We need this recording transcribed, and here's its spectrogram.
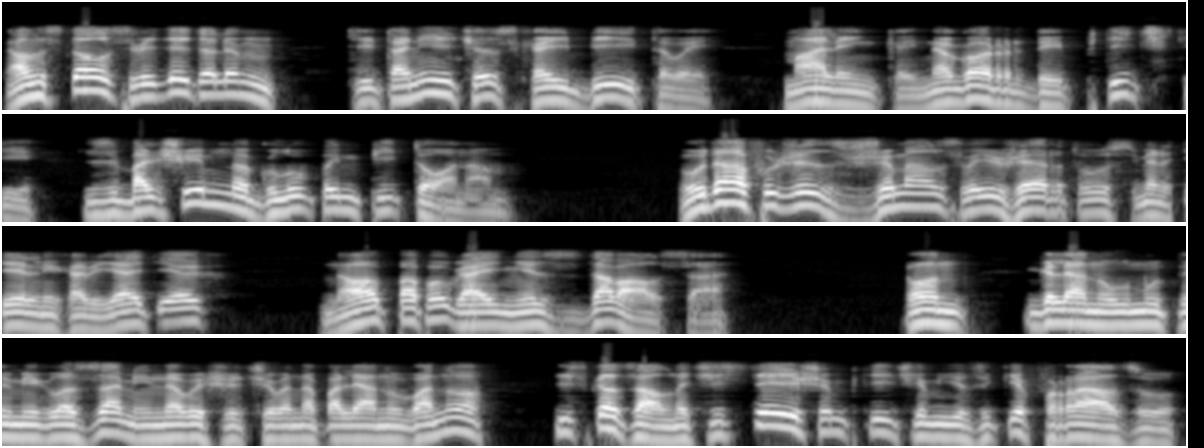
он стал свидетелем титанической битвы маленькой, но гордой птички с большим, но глупым питоном. Удав уже сжимал свою жертву в смертельных объятиях, но попугай не сдавался. Он глянул мутными глазами на вышедшего на поляну Вано и сказал на чистейшем птичьем языке фразу,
